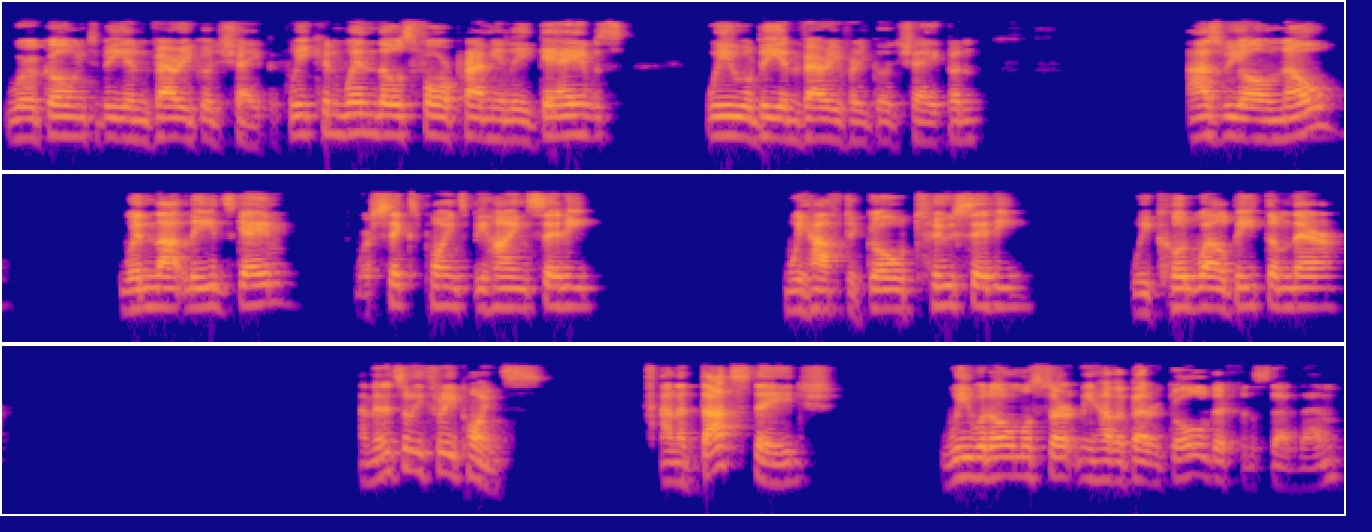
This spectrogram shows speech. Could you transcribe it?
we're going to be in very good shape. If we can win those four Premier League games, we will be in very, very good shape. And as we all know, win that Leeds game. We're six points behind City. We have to go to City. We could well beat them there. And then it's only three points. And at that stage, we would almost certainly have a better goal difference than them.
